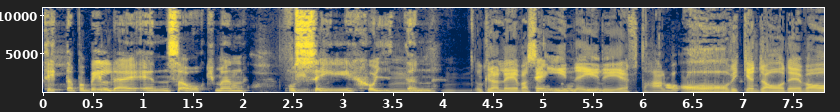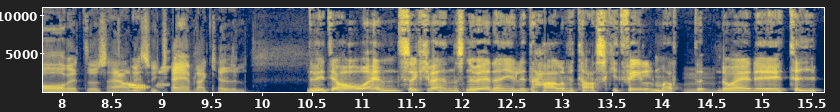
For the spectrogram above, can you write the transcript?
titta på bilder är en sak men att se skiten. Mm. Och kunna leva sig in gång i det i efterhand. Åh, vilken dag det var vet du. Så här. Det är Ja. så jävla kul. Du vet, jag har en sekvens, nu är den ju lite halvtaskigt filmat. Mm. Då är det typ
